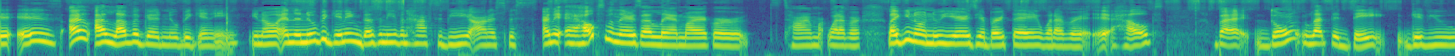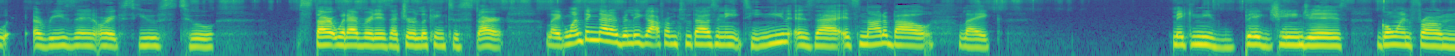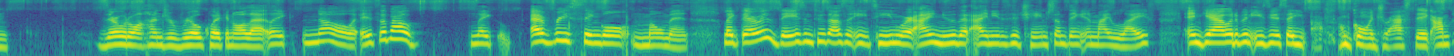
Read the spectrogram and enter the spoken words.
it is I, I love a good new beginning you know and the new beginning doesn't even have to be on a specific i mean it helps when there's a landmark or time, whatever. Like, you know, New Year's, your birthday, whatever, it helps. But don't let the date give you a reason or excuse to start whatever it is that you're looking to start. Like, one thing that I really got from 2018 is that it's not about like making these big changes, going from zero to 100 real quick and all that. Like, no, it's about like every single moment. Like there was days in 2018 where I knew that I needed to change something in my life. And yeah, it would have been easy to say I'm going drastic. I'm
